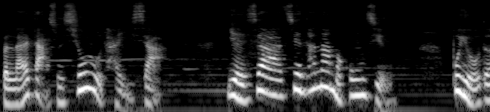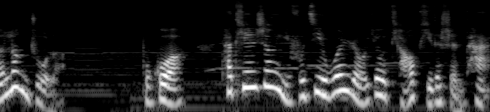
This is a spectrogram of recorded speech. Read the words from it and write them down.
本来打算羞辱他一下，眼下见他那么恭敬，不由得愣住了。不过，他天生一副既温柔又调皮的神态，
